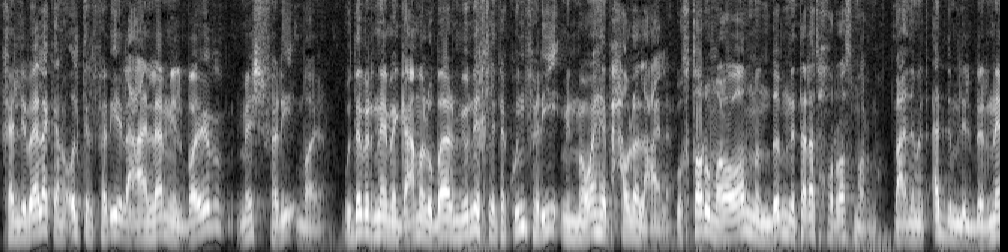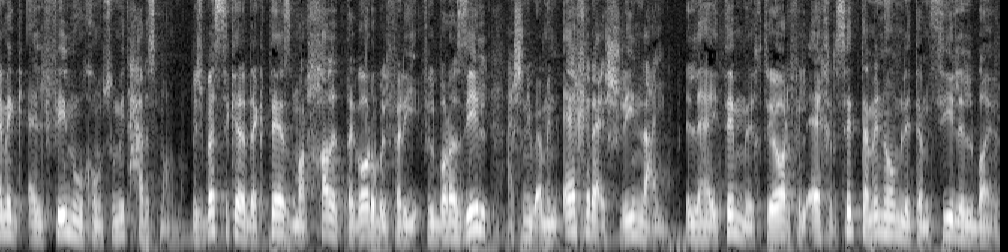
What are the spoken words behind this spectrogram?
خلي بالك أنا قلت الفريق العالمي لبايرن مش فريق بايرن. وده برنامج عمله بايرن ميونخ لتكوين فريق من مواهب حول العالم. واختاروا مروان من ضمن ثلاث حراس مرمى بعد ما تقدم للبرنامج 2500 حارس مرمى. مش بس كده ده اجتاز مرحلة تجارب الفريق في البرازيل عشان يبقى من آخر 20 لعيب. اللي هيتم اختيار في الآخر ستة منهم لتمثيل البايرن.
